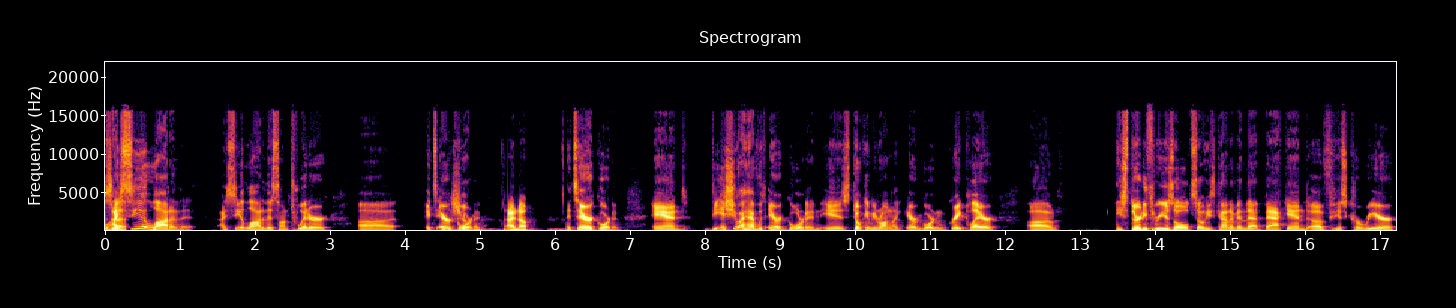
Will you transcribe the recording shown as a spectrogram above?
see, a, I see a lot of it. I see a lot of this on Twitter. Uh, it's Eric Sure. Gordon. I know. It's Eric Gordon. And the issue I have with Eric Gordon is, don't get me wrong, like Eric Gordon, great player. Uh, he's 33 years old, so he's kind of in that back end of his career.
